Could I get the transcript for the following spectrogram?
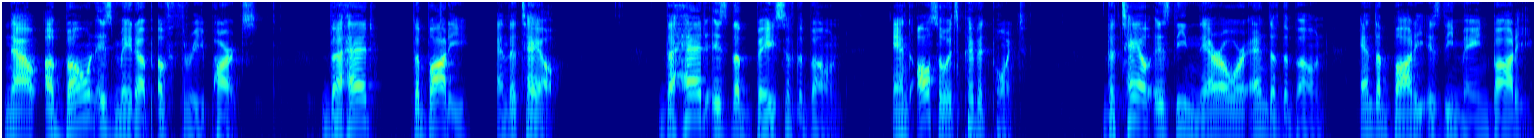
Now, a bone is made up of three parts. The head, the body, and the tail. The head is the base of the bone, and also its pivot point. The tail is the narrower end of the bone, and the body is the main body.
